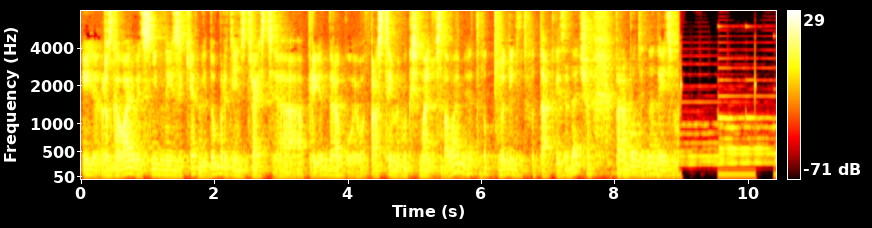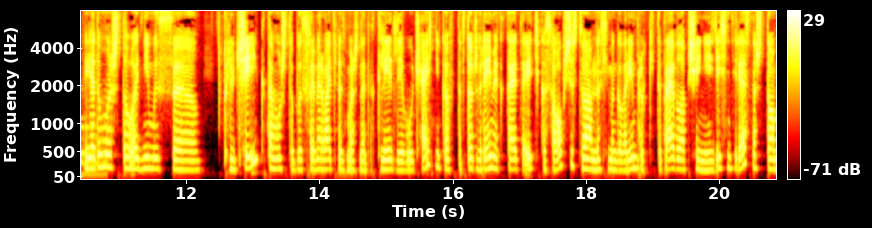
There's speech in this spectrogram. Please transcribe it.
и разговаривает с ним на языке не «добрый день, здрасте», а «привет, дорогой». Вот простыми максимальными словами это вот выглядит вот так. И задача поработать над этим. Я думаю, что одним из э, ключей к тому, чтобы сформировать, возможно, этот клей для его участников. Это в то же время какая-то этика сообщества, если мы говорим про какие-то правила общения. И здесь интересно, что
